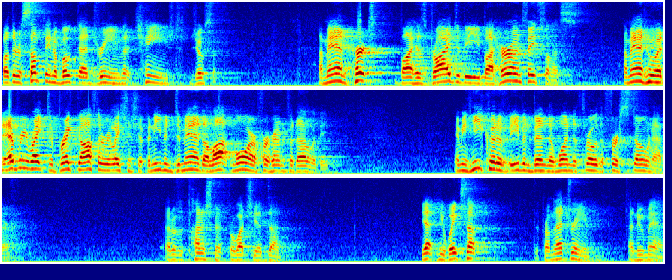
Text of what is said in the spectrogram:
But there was something about that dream that changed Joseph. A man hurt by his bride to be, by her unfaithfulness. A man who had every right to break off the relationship and even demand a lot more for her infidelity. I mean, he could have even been the one to throw the first stone at her out of the punishment for what she had done. Yet he wakes up from that dream a new man.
